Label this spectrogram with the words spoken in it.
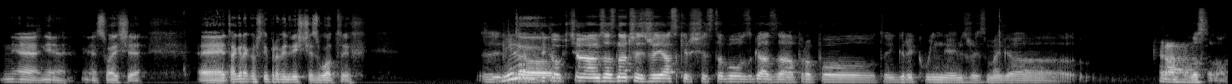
nie, nie, nie, słuchajcie. E, ta gra kosztuje prawie 200 złotych. Y, To- Tylko chciałem zaznaczyć, że Jaskier się z tobą zgadza a propos tej gry Queen Games, że jest mega Random. losowa.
